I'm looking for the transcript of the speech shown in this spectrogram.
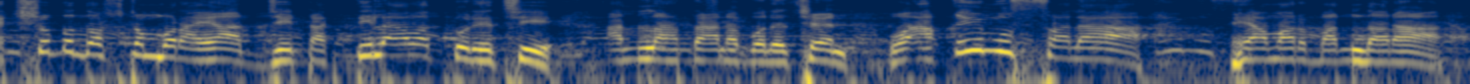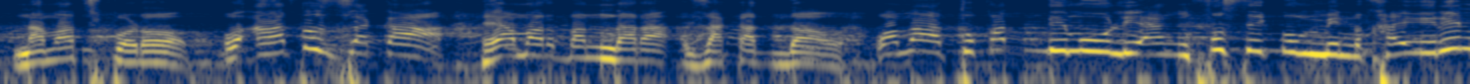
110 নম্বর আয়াত যেটা তিলাওয়াত করেছি, আল্লাহ তাআলা বলেছেন ও আকিমুস সালাহ হে আমার বান্দারা, নামাজ পড়ো। ও আতুজ যাকা হে আমার বান্দারা, যাকাত দাও। ওয়া মা তুকদ্দিমু লিআনফুসিকুম মিন খাইরিন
